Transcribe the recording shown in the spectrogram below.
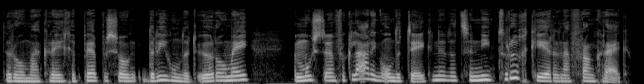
De Roma kregen per persoon 300 euro mee... en moesten een verklaring ondertekenen dat ze niet terugkeren naar Frankrijk.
